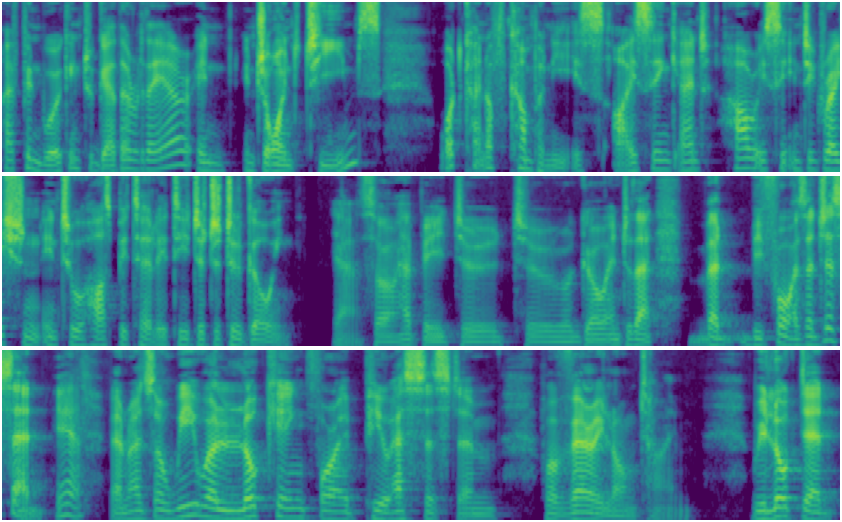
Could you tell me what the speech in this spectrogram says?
have been working together there in, in joint teams. What kind of company is Eijsink and how is the integration into Hospitality Digital going? Yeah, so happy to to go into that. But before, as I just said, Yeah. Bernd, right? So we were looking for a POS system for a very long time. We looked at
